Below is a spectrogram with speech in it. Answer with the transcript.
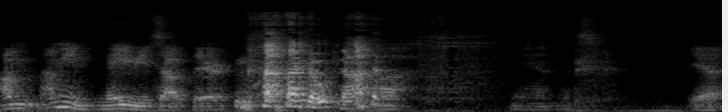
I'm I mean maybe it's out there I hope not. Ah, man, that's yeah.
